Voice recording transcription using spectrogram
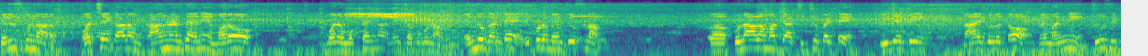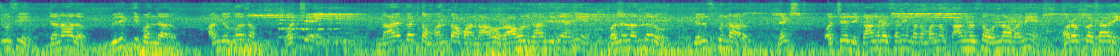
తెలుసుకున్నారు. వచ్చే కాలం కాంగ్రెస్దే అని మరో మన ముఖ్యంగా నేను చెప్పుకున్నాను. ఎందుకంటే ఇప్పుడు మేము చూస్తున్నాం. కులాల మధ్య చిచ్చు పెట్టే బీజేపీ నాయకులతో మేము అన్నీ చూసి చూసి జనాలు విరక్తి పొందారు. అందుకోసం వచ్చే నాయకత్వం అంతా మా నాహు రాహుల్ గాంధీదే అని ప్రజలందరూ తెలుసుకున్నారు. నెక్స్ట్ వచ్చేది కాంగ్రెస్ అని మనం మనం కాంగ్రెస్తో ఉన్నామని మరొక్కసారి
